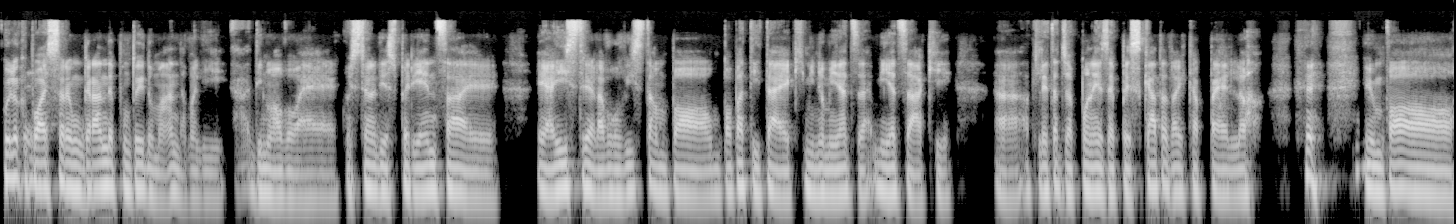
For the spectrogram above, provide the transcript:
Quello che sì. può essere un grande punto di domanda, ma lì uh, di nuovo è questione di esperienza e, e a Istria l'avevo vista un po', un po patita, è Kimino Miyazaki, uh, atleta giapponese pescata dal cappello e un po'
